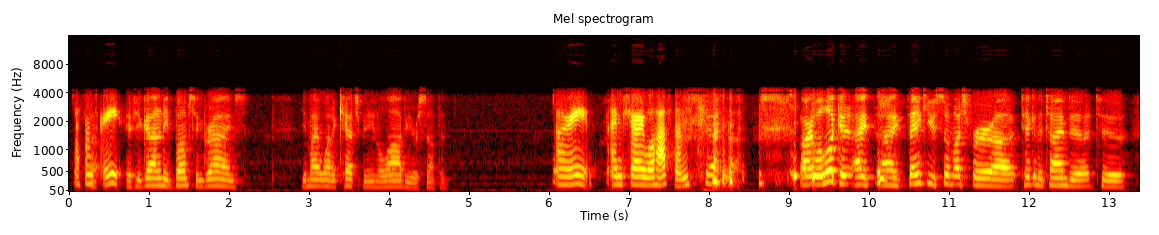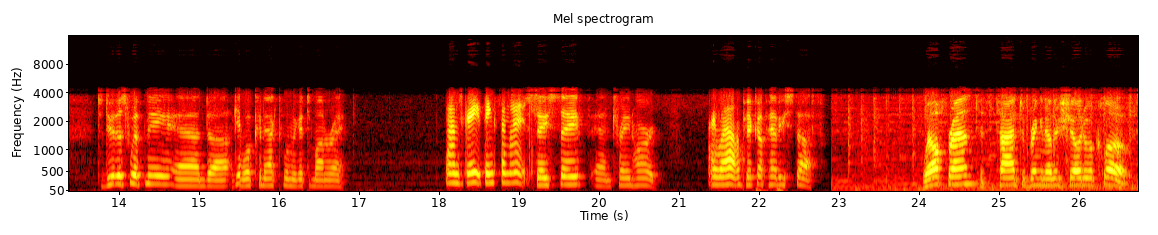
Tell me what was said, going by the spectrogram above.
That sounds Uh, great. If you got any bumps and grinds, you might want to catch me in a lobby or something. All right. I'm sure I will have some. All right. Well, look, I I thank you so much for uh, taking the time to to to do this with me, and uh, again, we'll connect when we get to Monterey. Sounds great. Thanks so much. Stay safe and train hard. I will. Pick up heavy stuff. Well, friends, it's time to bring another show to a close.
